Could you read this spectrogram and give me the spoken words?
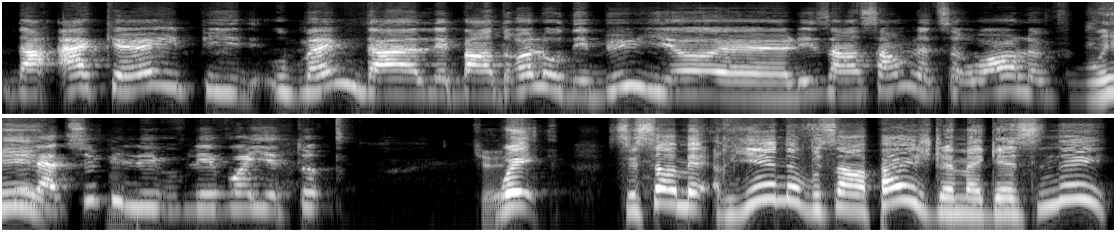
dans Accueil, puis, ou même dans les banderoles au début, il y a euh, les ensembles, le tiroir. Là, vous Oui. cliquez là-dessus, puis les- vous les voyez toutes. Ok. Oui, c'est ça, mais rien ne vous empêche de magasiner,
